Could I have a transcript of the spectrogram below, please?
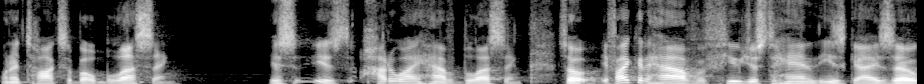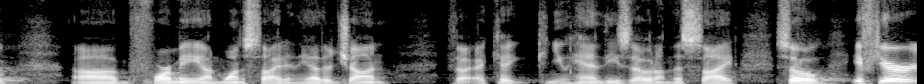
when it talks about blessing. Is, is how do I have blessing? So if I could have a few, just hand these guys out um, for me on one side and the other. John, Can, can you hand these out on this side? So if you're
